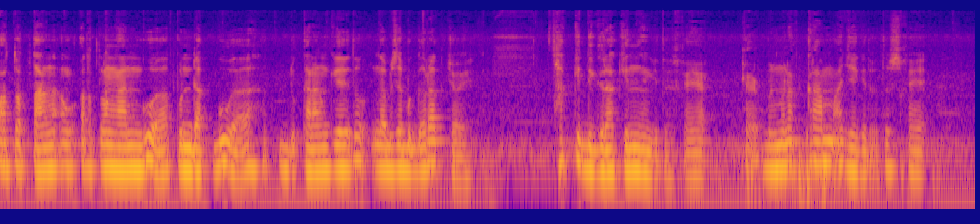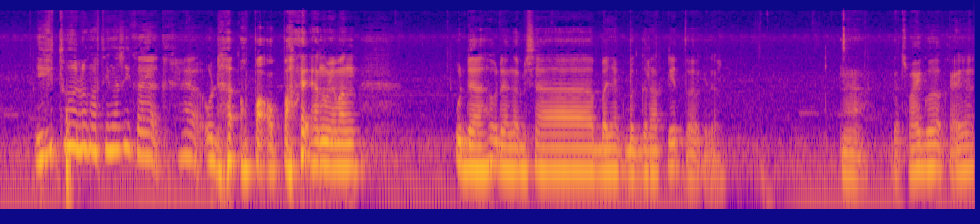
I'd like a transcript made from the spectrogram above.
Otot tangan otot lengan gue pundak gue kanan kiri itu nggak bisa bergerak coy. Sakit digerakinnya gitu. Kayak kayak benar-benar kram aja gitu. Terus kayak ya itu lu ngerti gak sih? Kayak kayak udah opa-opa yang memang udah udah nggak bisa banyak bergerak gitu gitu. Nah that's why gue kayak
